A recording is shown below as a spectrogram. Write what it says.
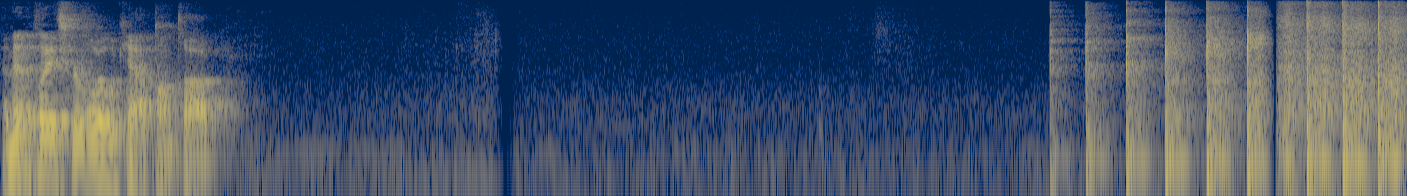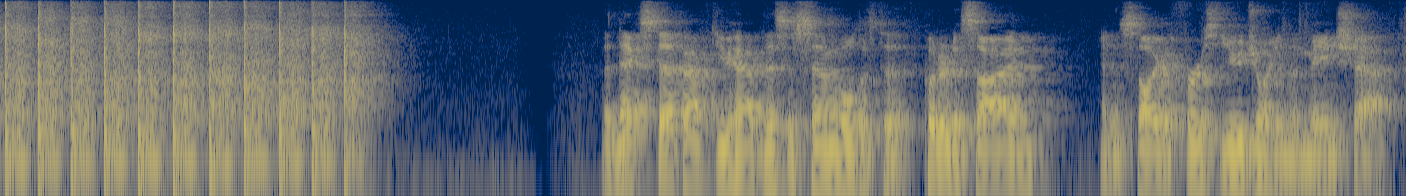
And then place your oil cap on top. The next step after you have this assembled is to put it aside and install your first U-joint in the main shaft.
